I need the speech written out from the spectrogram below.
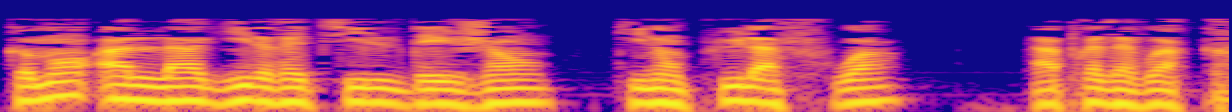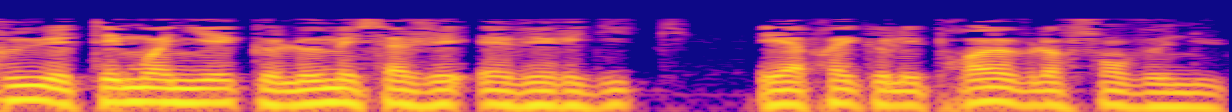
Comment Allah guiderait-il des gens qui n'ont plus la foi, après avoir cru et témoigné que le messager est véridique, et après que les preuves leur sont venues?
